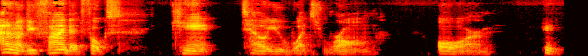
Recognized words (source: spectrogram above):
I don't know. Do you find that folks can't tell you what's wrong, or Hmm.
